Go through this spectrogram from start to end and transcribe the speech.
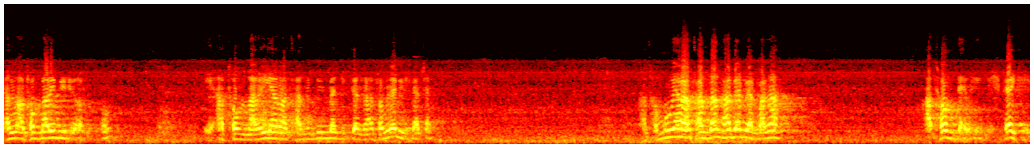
Yani atomları biliyor. E, atomları yaratanı bilmedikten sonra atomu ne bilmezsen? Atomu yaratandan haber ver bana. Atom devriymiş. Peki.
